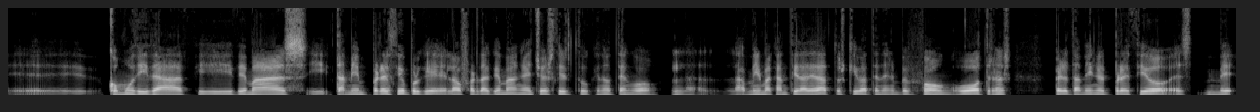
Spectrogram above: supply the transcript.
eh, comodidad y demás, y también precio, porque la oferta que me han hecho es cierto que no tengo la, misma cantidad de datos que iba a tener en Pepephone u otras, pero también el precio es me,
